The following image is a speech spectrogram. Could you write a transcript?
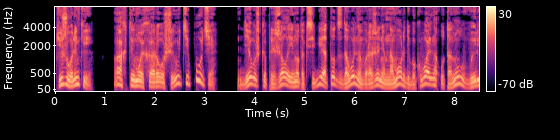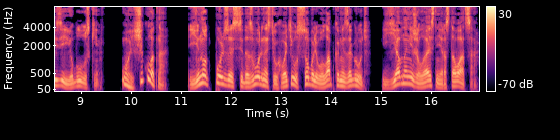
тяжеленький! Ах ты мой хороший, ути-пути!» Девушка прижала енота к себе, а тот с довольным выражением на морде буквально утонул в вырезе ее блузки. «Ой, щекотно!» Енот, пользуясь вседозволенностью, ухватил Соболеву лапками за грудь, явно не желая с ней расставаться.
